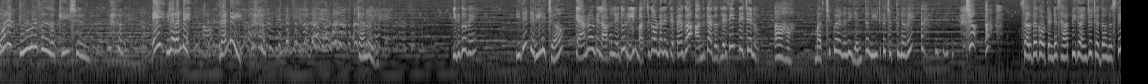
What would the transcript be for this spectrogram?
వాట్ బ్యూటిఫుల్ లొకేషన్ ఏయ్ ఇలా రండి. రండి. కెమెరా ఇది. ఇదిగోవే ఇదేంటి రీల్ ఇచ్చావు కెమెరా ఉంటే లాభం లేదు రీల్ మస్ట్గా ఉండాలని చెప్పావుగా అందుకే అది వదిలేసి తెచ్చాను. ఆహా. మర్చిపోయానని ఎంత నీట్గా చెప్తున్నావే! సరదాగా ఒక టెన్ డేస్ హ్యాపీగా ఎంజాయ్ చేద్దామని వస్తే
